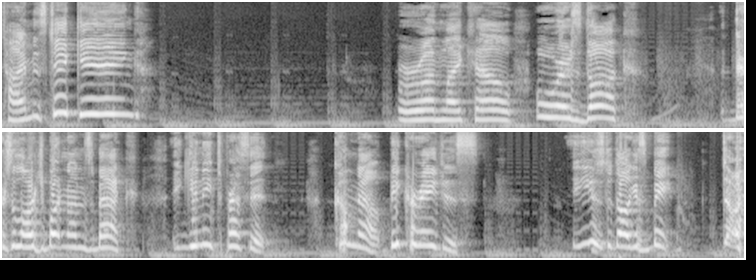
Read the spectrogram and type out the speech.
Time is ticking! Run like hell. Where's Doc? There's a large button on his back. You need to press it. Come now, be courageous. Use the dog as bait. Doc!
